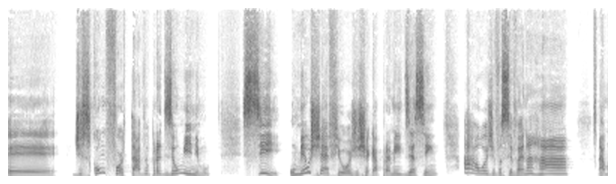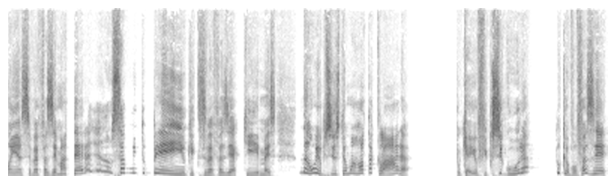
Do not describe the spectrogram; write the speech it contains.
é, desconfortável para dizer o mínimo. Se o meu chefe hoje chegar para mim e dizer assim: ah, hoje você vai narrar, amanhã você vai fazer matéria, eu não sabe muito bem o que, que você vai fazer aqui, mas não, eu preciso ter uma rota clara, porque aí eu fico segura do que eu vou fazer.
